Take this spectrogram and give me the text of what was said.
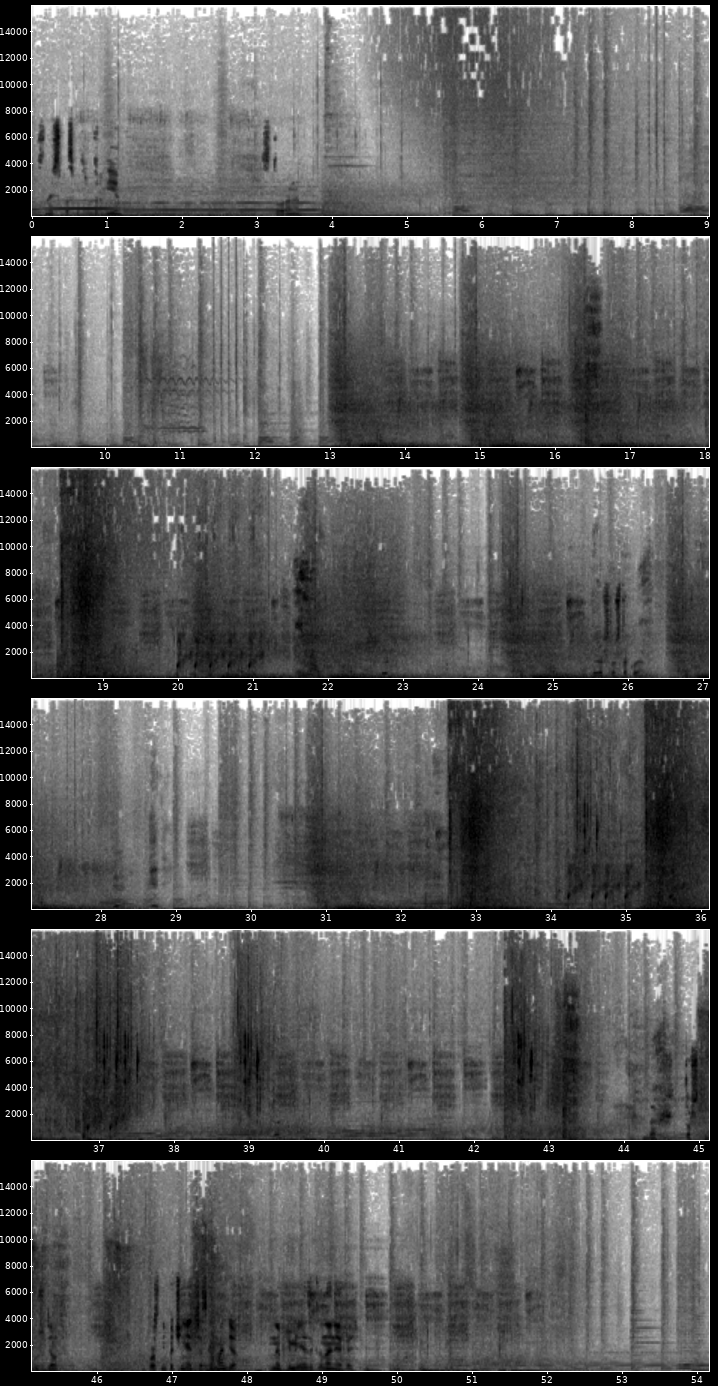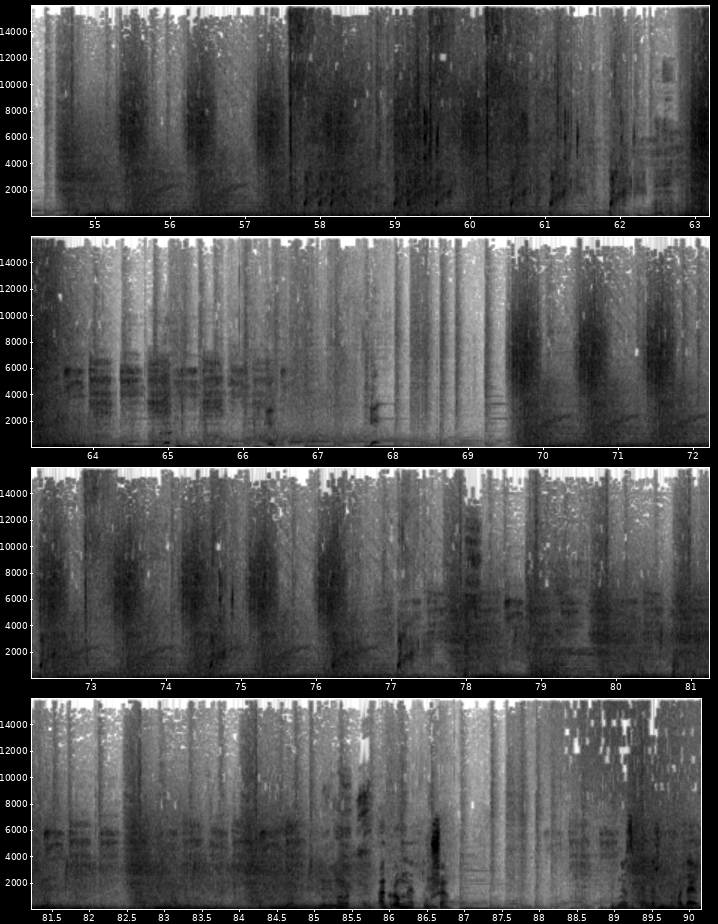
Значит, посмотрим другие стороны. Просто не подчиняет сейчас команде на применение заклинания опять. Огромная туша. В нее даже не попадают.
